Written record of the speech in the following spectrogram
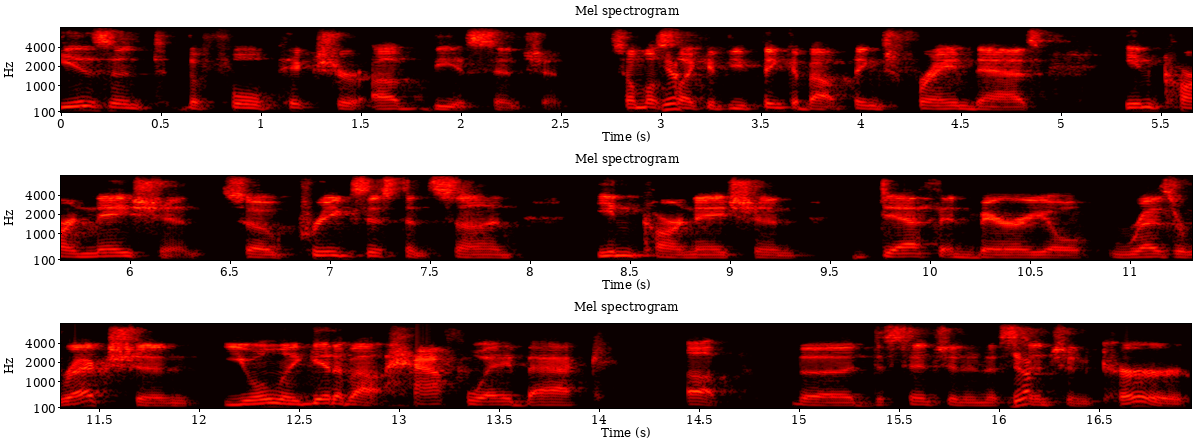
isn't the full picture of the ascension it's almost yep. like if you think about things framed as incarnation so pre-existent son incarnation, death and burial, resurrection, you only get about halfway back up the descension and ascension yep. curve.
